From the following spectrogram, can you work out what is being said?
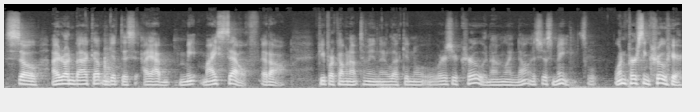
So I run back up and get this. I have me, myself at all. People are coming up to me and they're looking, "Where's your crew?" And I'm like, "No, it's just me. It's one person crew here.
